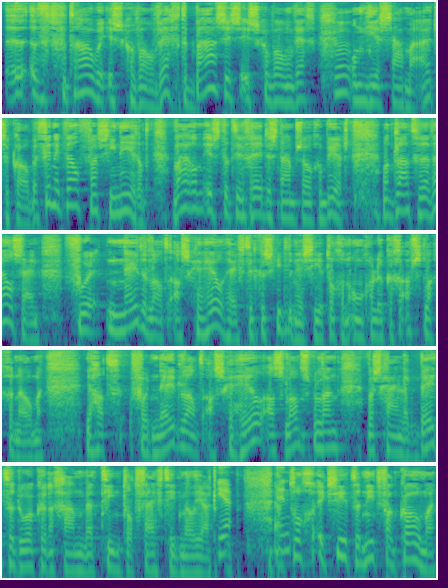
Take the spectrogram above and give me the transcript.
Het vertrouwen is gewoon weg. De basis is gewoon weg om hier samen uit te komen. Vind ik wel fascinerend. Waarom is dat in vredesnaam zo gebeurd? Want laten we wel zijn, voor Nederland als geheel heeft de geschiedenis hier toch een ongelukkige afslag genomen. Je had voor Nederland als geheel, als landsbelang, waarschijnlijk beter door kunnen gaan met 10 tot 15 miljard Ja. En, en- toch, ik zie het er niet van komen.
